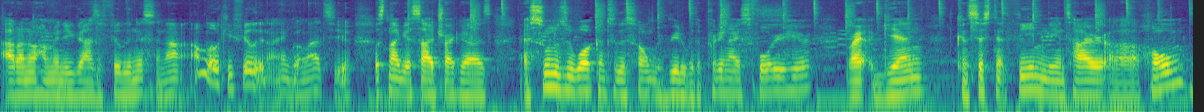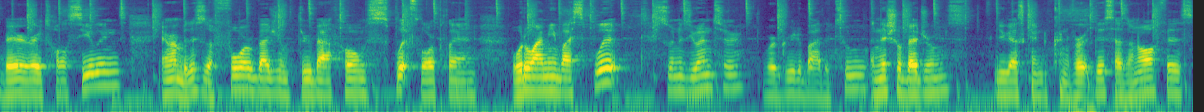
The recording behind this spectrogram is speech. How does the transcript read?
I don't know how many of you guys are feeling this and I, am low-key feeling it, I ain't gonna lie to you. Let's not get sidetracked guys. As soon as we walk into this home, we're greeted with a pretty nice foyer here, right? Again, consistent theme in the entire uh, home, very, very tall ceilings. And remember, this is a four bedroom, three bath home, split floor plan. What do I mean by split? As soon as you enter, we're greeted by the two initial bedrooms, you guys can convert this as an office.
